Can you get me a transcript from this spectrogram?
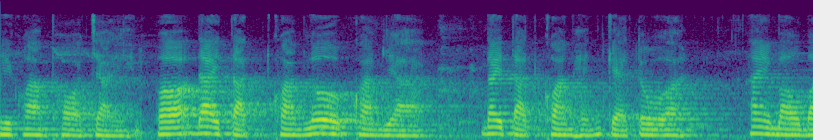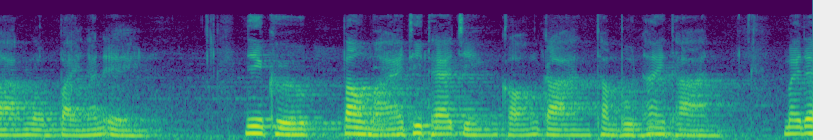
มีความพอใจ เพราะได้ตัดความโลภความอยาก ได้ตัดความเห็นแก่ตัว ให้เบาบางลงไปนั่นเอง นี่คือเป้าหมายที่แท้จริงของการทำบุญให้ทาน ไม่ได้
